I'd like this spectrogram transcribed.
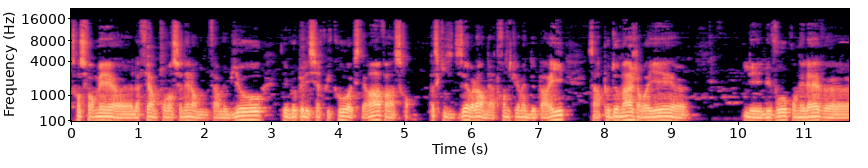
transformer euh, la ferme conventionnelle en une ferme bio, développer les circuits courts, etc. Enfin, parce qu'il disait, voilà, on est à 30 km de Paris, c'est un peu dommage d'envoyer euh, les, les veaux qu'on élève euh,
